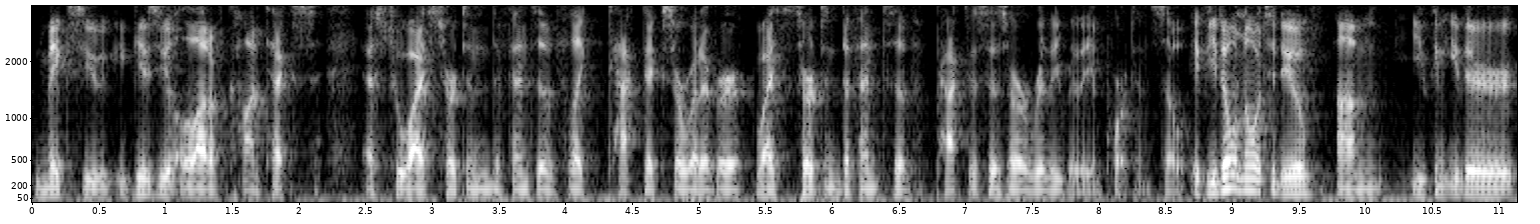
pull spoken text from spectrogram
makes you, it gives you a lot of context as to why certain defensive like tactics or whatever, why certain defensive practices are really, really important. So if you don't know what to do, um, you can either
